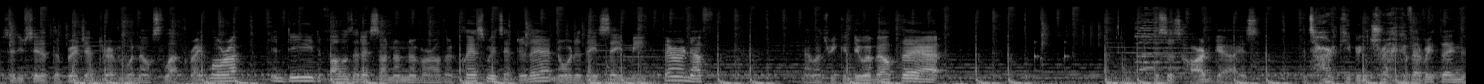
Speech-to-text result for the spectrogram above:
You said you stayed at the bridge after everyone else left, right, Laura? Indeed, it follows that I saw none of our other classmates after that, nor did they say me. Fair enough. Not much we can do about that. This is hard, guys. It's hard keeping track of everything.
